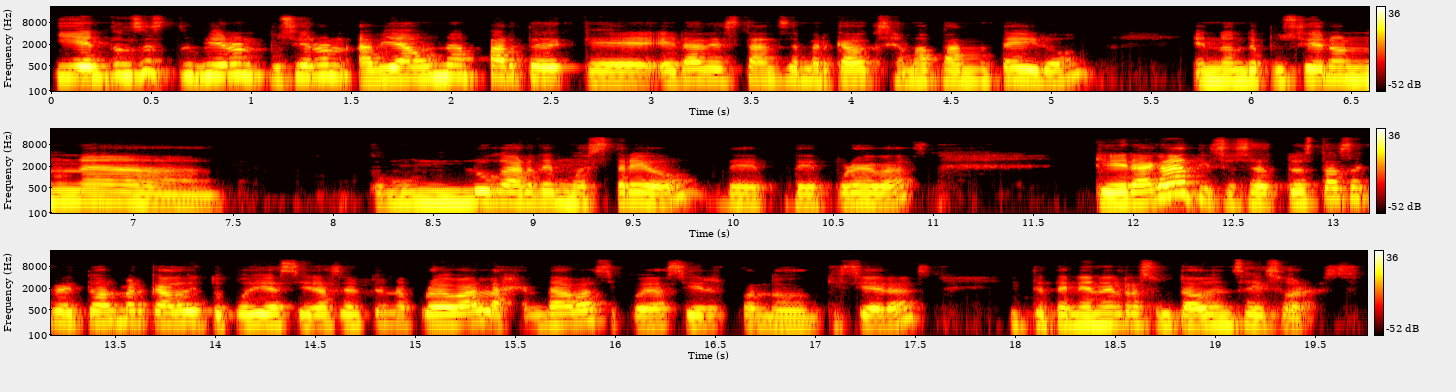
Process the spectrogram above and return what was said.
Y entonces tuvieron, pusieron, había una parte que era de stands de mercado que se llama Panteiro, en donde pusieron una, como un lugar de muestreo de, de pruebas, que era gratis, o sea, tú estás acreditado al mercado y tú podías ir a hacerte una prueba, la agendabas y podías ir cuando quisieras y te tenían el resultado en seis horas.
